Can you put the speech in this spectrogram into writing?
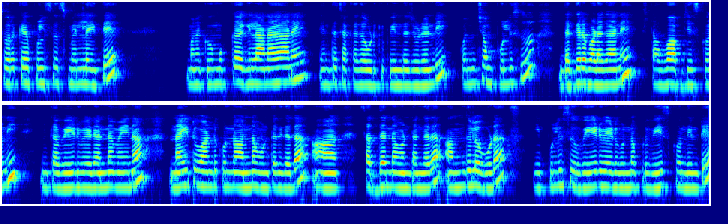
సొరకాయ పులుసు స్మెల్ అయితే మనకు ముక్క ఇలా అనగానే ఎంత చక్కగా ఉడికిపోయిందో చూడండి. కొంచెం పులుసు దగ్గర పడగానే స్టవ్ ఆఫ్ చేసుకొని ఇంకా వేడి వేడి అన్నమైనా నైట్ వండుకున్న అన్నం ఉంటుంది కదా సద్దన్నం అంటాం కదా అందులో కూడా ఈ పులుసు వేడి వేడిగా ఉన్నప్పుడు వేసుకొని తింటే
